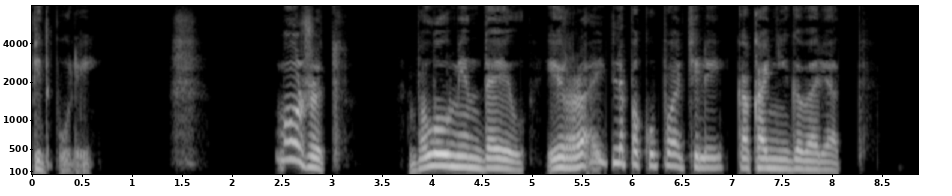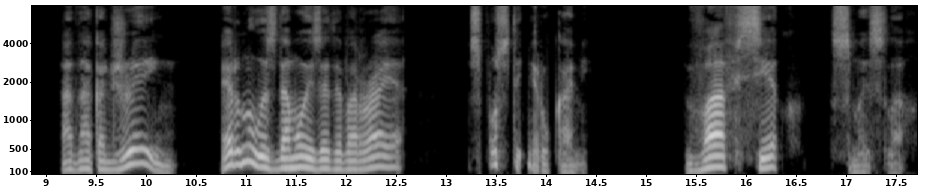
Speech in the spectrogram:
питбулей. Может, Блуминдейл и рай для покупателей, как они говорят. Однако Джейн вернулась домой из этого рая с пустыми руками. Во всех смыслах.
